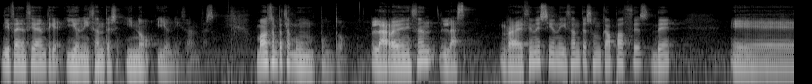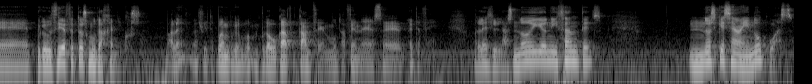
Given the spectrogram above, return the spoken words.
diferenciar entre ionizantes y no ionizantes. Vamos a empezar por un punto. las radiaciones ionizantes son capaces de eh, producir efectos mutagénicos, ¿vale? Es decir, pueden provocar cáncer, mutaciones, eh, etc. Las no ionizantes no es que sean inocuas,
